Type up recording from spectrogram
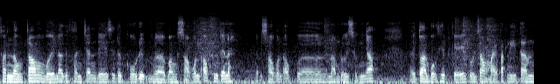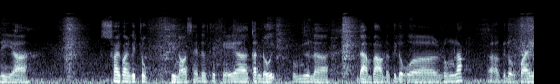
phần lồng trong với là cái phần chân đế sẽ được cố định bằng 6 con ốc như thế này sáu 6 con ốc ờ, nằm đối xứng nhau. Đấy, toàn bộ thiết kế của dòng máy vắt ly tâm thì ờ, xoay quanh cái trục thì nó sẽ được thiết kế ờ, cân đối cũng như là đảm bảo được cái độ rung lắc cái độ quay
